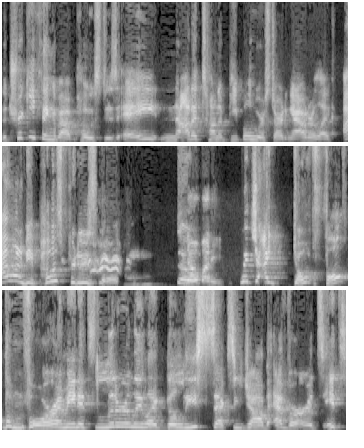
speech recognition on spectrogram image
the tricky thing about post is a not a ton of people who are starting out are like i want to be a post producer so nobody. which I don't fault them for. I mean, it's literally like the least sexy job ever. It's it's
